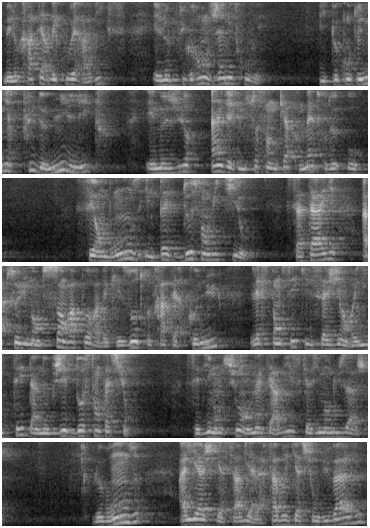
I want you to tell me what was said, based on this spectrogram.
Mais le cratère découvert à Vix est le plus grand jamais trouvé. Il peut contenir plus de 1000 litres et mesure 1,64 mètres de haut. Fait en bronze, il pèse 208 kg. Sa taille, absolument sans rapport avec les autres cratères connus, laisse penser qu'il s'agit en réalité d'un objet d'ostentation. Ses dimensions en interdisent quasiment l'usage. Le bronze, alliage qui a servi à la fabrication du vase,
